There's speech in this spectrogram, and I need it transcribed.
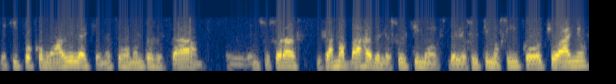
equipos como Ávila que en estos momentos está eh, en sus horas quizás más bajas de los últimos de los últimos cinco ocho años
